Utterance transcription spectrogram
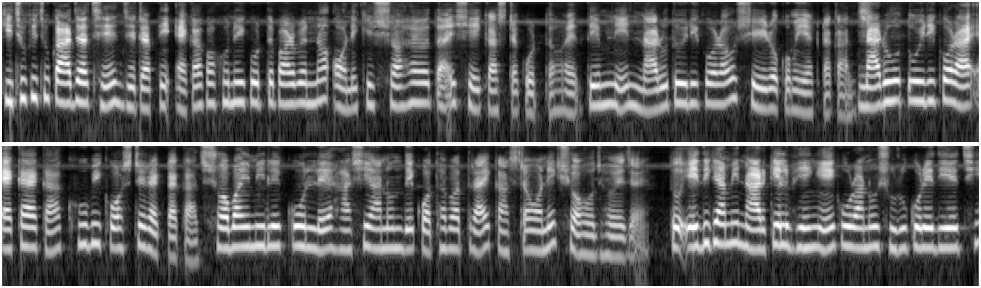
কিছু কিছু কাজ আছে যেটা আপনি একা কখনোই করতে পারবেন না। অনেকের সহায়তায় সেই কাজটা করতে হয়। তেমনি নাড়ু তৈরি করাও সেই রকমই একটা কাজ। নাড়ু তৈরি করা একা একা খুবই কষ্টের একটা কাজ। সবাই মিলে করলে হাসি, আনন্দে কথাবার্তায় কাজটা অনেক সহজ হয়ে যায়। তো এদিকে আমি নারকেল ভেঙে কোরানো শুরু করে দিয়েছি।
